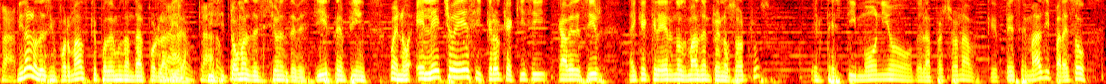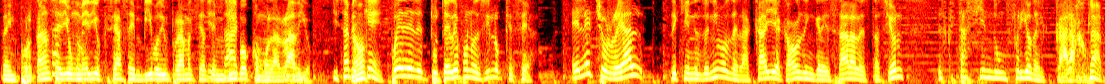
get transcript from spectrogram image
Claro. Mira lo desinformados que podemos andar por la Claro, vida. claro, y si tomas decisiones de vestirte, en fin. Bueno, el hecho es, y creo que aquí sí cabe decir, hay que creernos más entre nosotros, el testimonio de la persona que pese más, y para eso la importancia de un medio que se hace en vivo, de un programa que se hace en vivo como la radio. ¿Y sabes ¿no? qué? Puede de tu teléfono decir lo que sea. El hecho real de quienes venimos de la calle y acabamos de ingresar a la estación es que está haciendo un frío del carajo. Claro,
